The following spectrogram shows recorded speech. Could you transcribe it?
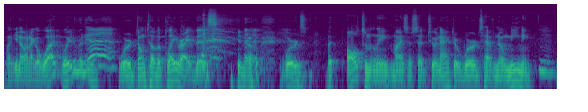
well, you know, and I go, what? Wait a minute. Yeah. Word, don't tell the playwright this. you know, words. But ultimately, Meisner said to an actor, words have no meaning. Hmm.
